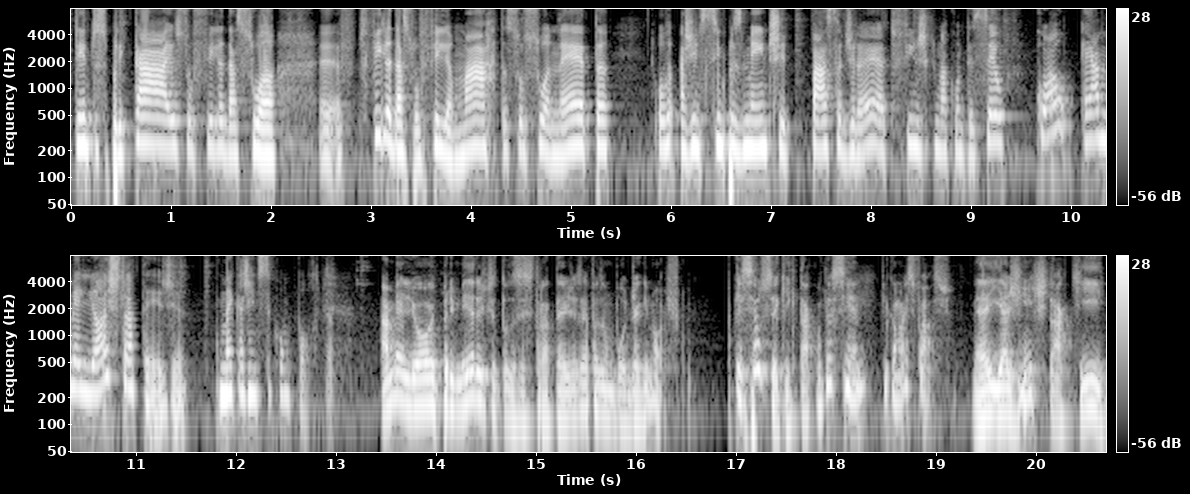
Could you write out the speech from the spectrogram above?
tento explicar, eu sou filha da sua é, filha da sua filha Marta, sou sua neta. Ou a gente simplesmente passa direto, finge que não aconteceu. Qual é a melhor estratégia? Como é que a gente se comporta? A melhor e primeira de todas as estratégias é fazer um bom diagnóstico. Porque se eu sei o que está acontecendo, fica mais fácil. Né? E a gente está aqui,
